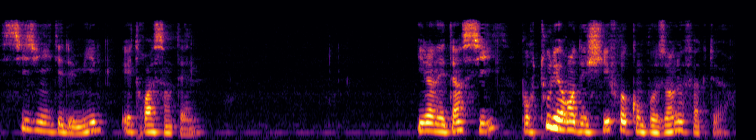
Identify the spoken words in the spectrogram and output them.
6 unités de mille et 3 centaines. Il en est ainsi pour tous les rangs des chiffres composant nos facteurs.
